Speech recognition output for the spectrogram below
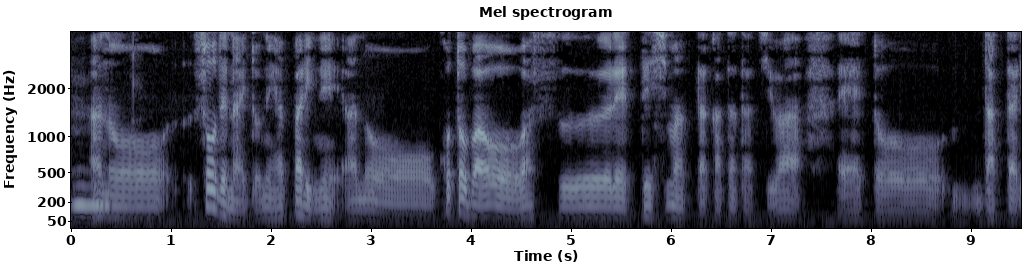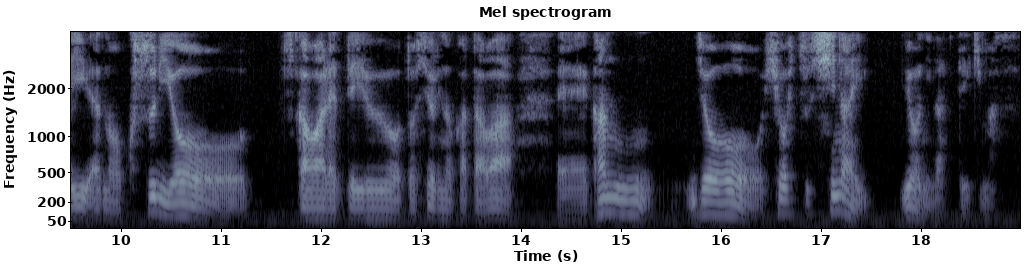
うんあの、そうでないとね、やっぱりね、あの、言葉を忘れてしまった方たちは、えっ、と、だったり、あの、薬を使われているお年寄りの方は、えー感情を表出しないようになっていきます。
